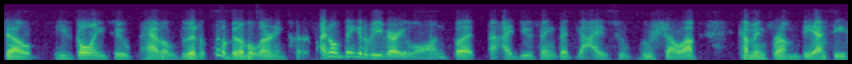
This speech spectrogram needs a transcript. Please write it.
So he's going to have a little, little bit of a learning curve. I don't think it'll be very long, but I do think that guys who, who show up coming from the SEC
